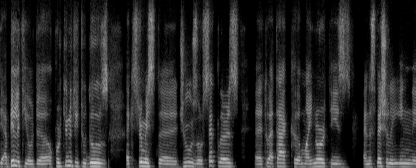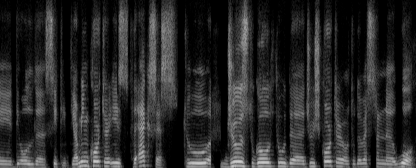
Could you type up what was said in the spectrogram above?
the ability or the opportunity to those extremist Jews or settlers uh, to attack uh, minorities and especially in uh, the old city. The Armenian quarter is the access to Jews to go through the Jewish quarter or to the Western Wall.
